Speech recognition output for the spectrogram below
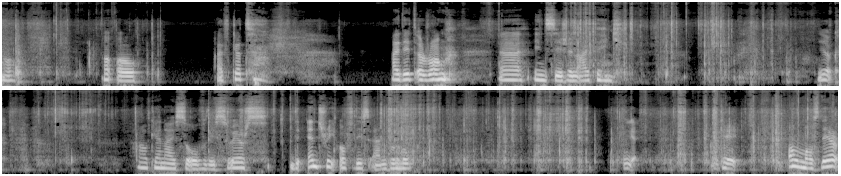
Oh, uh-oh, I've cut, I did a wrong uh, incision, I think. Yuck. How can I solve this? Where's the entry of this envelope? Yeah. Okay, almost there.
